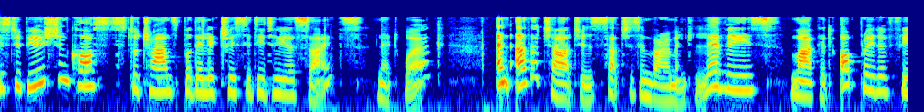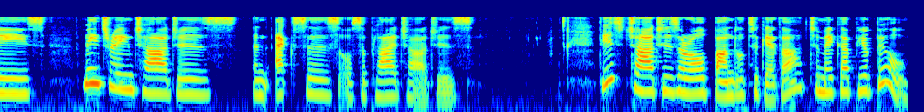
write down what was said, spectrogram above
distribution costs to transport electricity to your site's network, and other charges such as environmental levies, market operator fees, metering charges, and access or supply charges. These charges are all bundled together to make up your bill.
